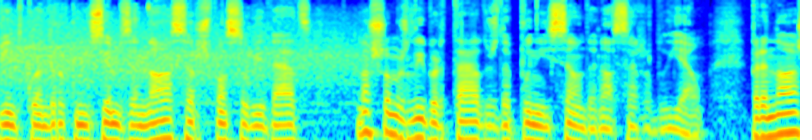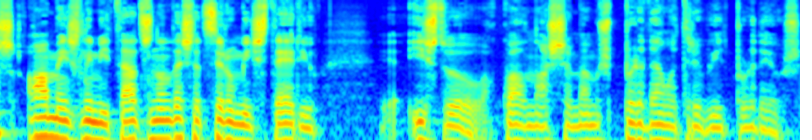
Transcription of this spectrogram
Ouvinte, quando reconhecemos a nossa responsabilidade, nós somos libertados da punição da nossa rebelião. Para nós, homens limitados, não deixa de ser um mistério, isto ao qual nós chamamos perdão atribuído por Deus,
